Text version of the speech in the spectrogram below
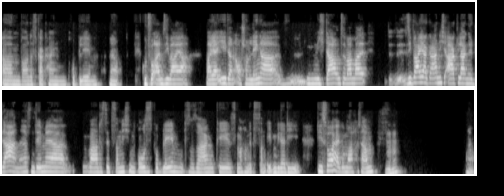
ähm, war das gar kein Problem. Ja. Gut, vor allem sie war ja, war ja eh dann auch schon länger nicht da und sagen wir mal, sie war ja gar nicht arg lange da, ne? Von dem her war das jetzt dann nicht ein großes Problem, zu sagen, okay, es machen jetzt dann eben wieder die, die es vorher gemacht haben. Mhm. Ja.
